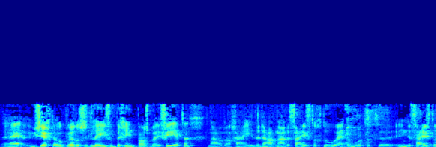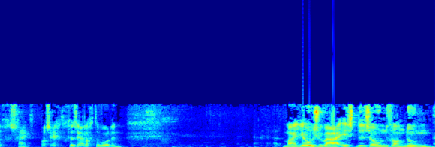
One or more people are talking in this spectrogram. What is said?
Hè. U zegt ook wel eens het leven begint pas bij 40. Nou, dan ga je inderdaad naar de 50 toe. Hè. Dan wordt het uh, in de 50 schijnt het pas echt gezellig te worden. Maar Jozua is de zoon van Noen.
